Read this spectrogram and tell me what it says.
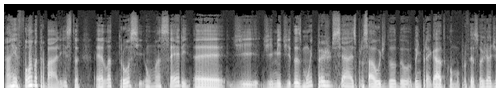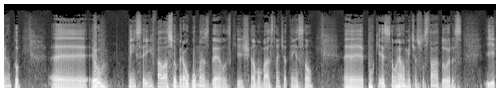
a reforma trabalhista ela trouxe uma série é, de, de medidas muito prejudiciais para a saúde do, do, do, empregado, como o professor já adiantou. É, eu pensei em falar sobre algumas delas que chamam bastante atenção, é, porque são realmente assustadoras. E,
